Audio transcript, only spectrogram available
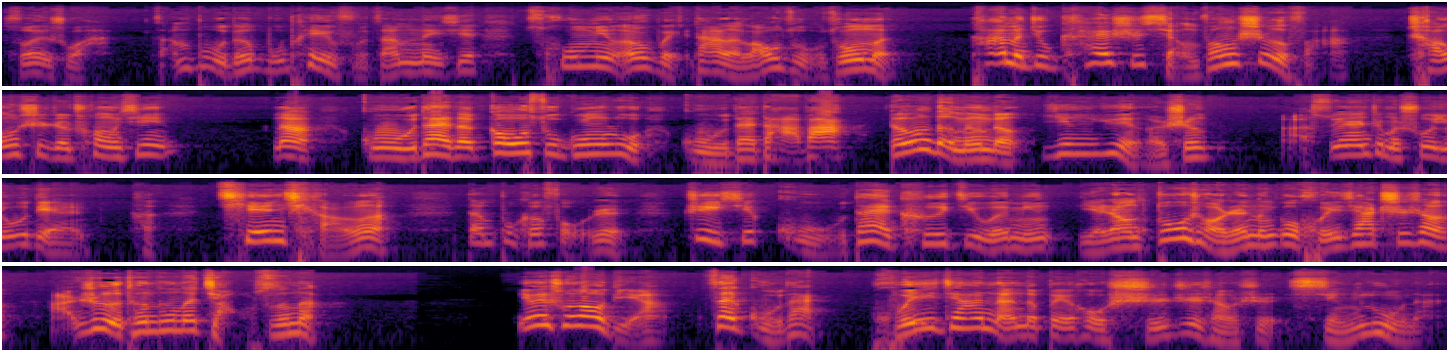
所以说啊，咱不得不佩服咱们那些聪明而伟大的老祖宗们，他们就开始想方设法，尝试着创新。那古代的高速公路、古代大巴等等等等，应运而生啊。虽然这么说有点牵强啊。但不可否认，这些古代科技文明也让多少人能够回家吃上啊热腾腾的饺子呢？因为说到底啊，在古代回家难的背后，实质上是行路难。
